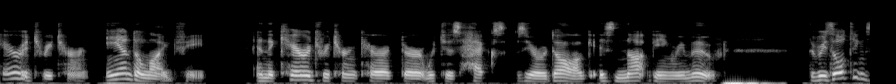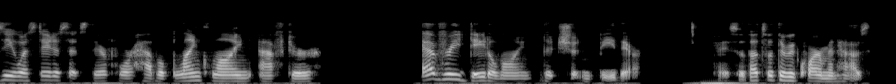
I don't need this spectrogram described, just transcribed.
carriage return and a line feed, and the carriage return character, which is hex 0 dog, is not being removed. The resulting ZOS datasets therefore have a blank line after every data line that shouldn't be there. Okay, so that's what the requirement has.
